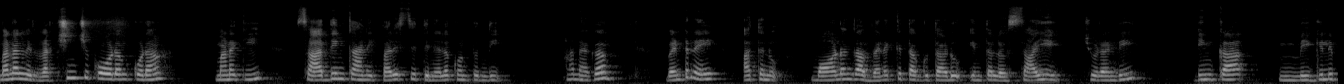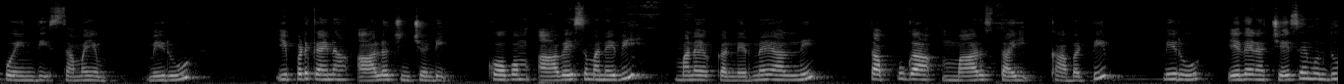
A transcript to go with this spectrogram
మనల్ని రక్షించుకోవడం కూడా మనకి సాధ్యం కాని పరిస్థితి నెలకొంటుంది. అనగా వెంటనే అతను మౌనంగా వెనక్కి తగ్గుతాడు. ఇంతలో సాయి చూడండి ఇంకా మిగిలిపోయింది సమయం. మీరు ఇప్పటికైనా ఆలోచించండి. కోపం ఆవేశం అనేవి మన యొక్క నిర్ణయాల్ని తప్పుగా మారుస్తాయి. కాబట్టి మీరు ఏదైనా చేసే ముందు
